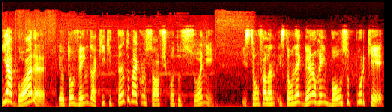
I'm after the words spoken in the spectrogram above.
E agora, eu tô vendo aqui que tanto Microsoft quanto Sony estão falando, estão negando o reembolso porque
